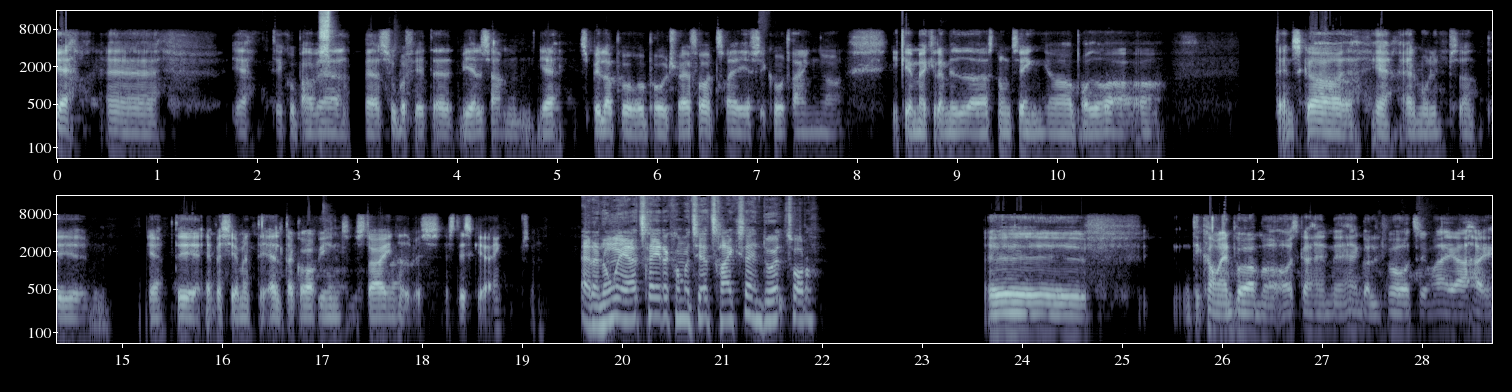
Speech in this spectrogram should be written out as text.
ja, øh, ja, det kunne bare være, være super fedt, at vi alle sammen ja, spiller på, på Old Trafford, tre FCK-drenge, og igennem akademiet og sådan nogle ting, og brødre og danskere, og ja, alt muligt. Så det, øhm, ja, det er, hvad siger man, det er alt, der går op i en større enhed, hvis, hvis det sker. Ikke? Så. Er der nogen af jer tre, der kommer til at trække sig i en duel, tror du? Øh, det kommer an på, om Oscar han, han går lidt for hårdt til mig. Jeg,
